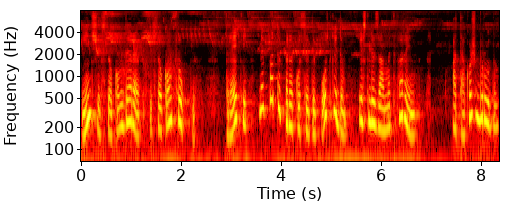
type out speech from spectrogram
інші соком дерев і соком фруктів. Треті не проти перекусити послідом і сльозами тварин, а також брудом,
